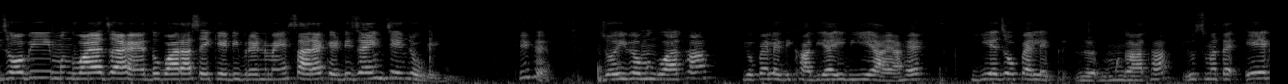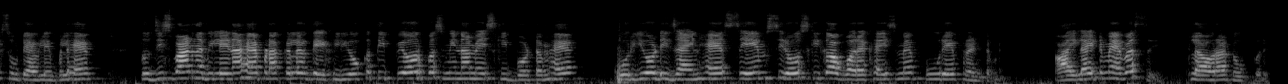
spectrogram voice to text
जो भी मंगवाया जाए दोबारा से केडी ब्रांड में सारा के डिज़ाइन चेंज हो गए हैं। ठीक है? जो ये मंगवाया था यो पहले दिखा दिया भी ये आया है। ये जो पहले मंगा था उसमें तो एक सूट अवेलेबल है। तो जिस बार ने भी लेना है, अपना कलर देख लियो। कति प्योर पश्मीना में इसकी बॉटम है, और यो डिज़ाइन है सेम सिरोस्की का वर्क है इसमें, पूरे फ्रंट में। हाईलाइट में है बस फ्लावर आर्ट ऊपर।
